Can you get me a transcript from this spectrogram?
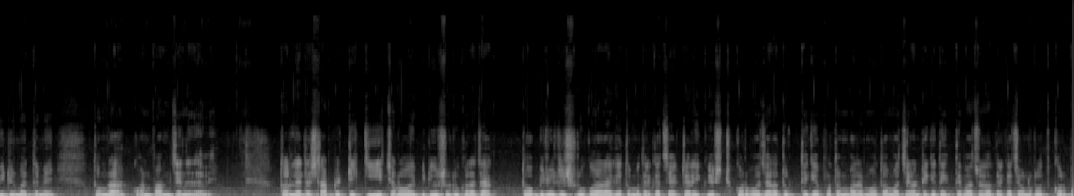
ভিডিওর মাধ্যমে তোমরা কনফার্ম জেনে যাবে। তো লেটেস্ট আপডেটটি কী, চলো ওই ভিডিও শুরু করা যাক। তো ভিডিওটি শুরু করার আগে তোমাদের কাছে একটা রিকোয়েস্ট করব। যারা দূর থেকে প্রথমবারের মতো আমার চ্যানেলটিকে দেখতে পাচ্ছ, তাদের কাছে অনুরোধ করব,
